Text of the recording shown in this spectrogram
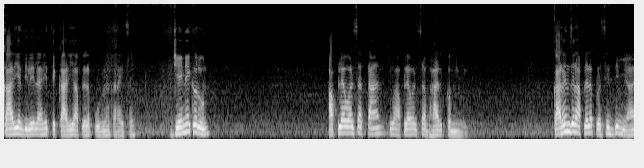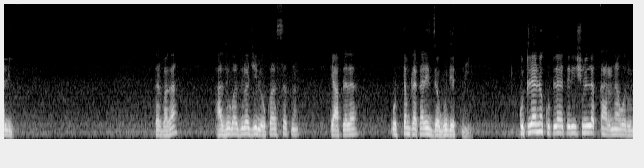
कार्य दिलेलं आहे ते कार्य आपल्याला पूर्ण करायचं आहे. जेणेकरून आपल्यावरचा ताण किंवा आपल्यावरचा भार कमी होईल. कारण जर आपल्याला प्रसिद्धी मिळाली तर बघा आजूबाजूला जी लोक असतात ना ते आपल्याला उत्तम प्रकारे जगू देत नाही. कुठल्या ना कुठल्या तरी क्षुल्लक कारणावरून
